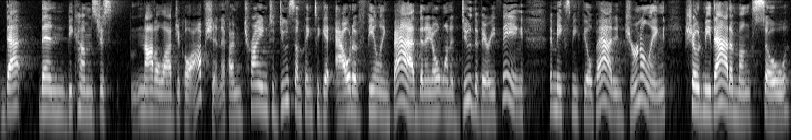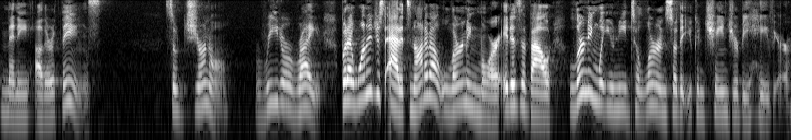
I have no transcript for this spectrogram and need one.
that then becomes just not a logical option. If I'm trying to do something to get out of feeling bad, then I don't want to do the very thing that makes me feel bad. And journaling showed me that among so many other things. So, journal, read or write. But I want to just add it's not about learning more, it is about learning what you need to learn so that you can change your behavior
